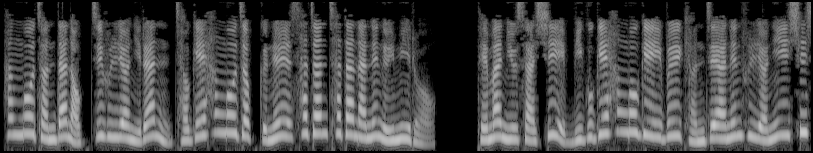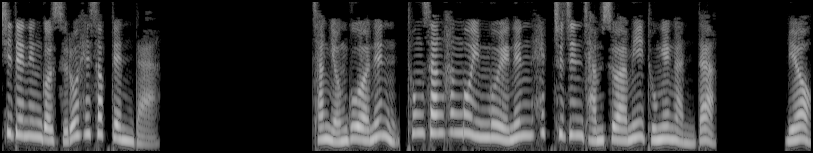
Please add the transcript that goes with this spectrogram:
항모 전단 억지 훈련이란 적의 항모 접근을 사전 차단하는 의미로 대만 유사시 미국의 항모 개입을 견제하는 훈련이 실시되는 것으로 해석된다. 장 연구원은 통상 항모 임무에는 핵추진 잠수함이 동행한다. 며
